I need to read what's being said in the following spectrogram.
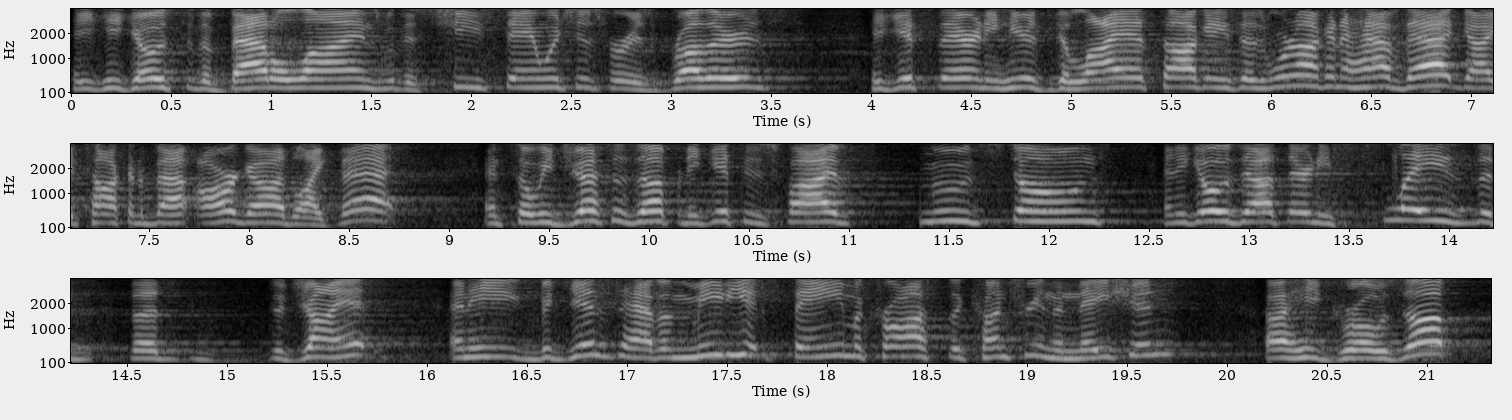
He, he goes to the battle lines with his cheese sandwiches for his brothers. He gets there and he hears Goliath talking. He says, We're not going to have that guy talking about our God like that. And so he dresses up and he gets his five smooth stones and he goes out there and he slays the, the, the giant. And he begins to have immediate fame across the country and the nation. Uh, he grows up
